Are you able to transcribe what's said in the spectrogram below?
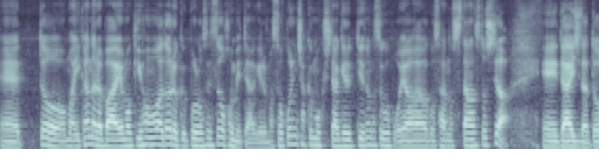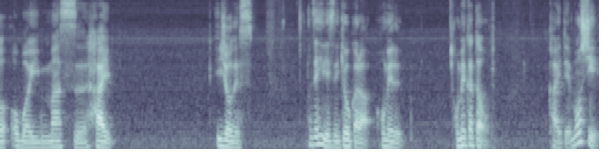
えーっとまあいかなる場合も基本は努力プロセスを褒めてあげる、まあ、そこに着目してあげるっていうのがすごく親御さんのスタンスとしては、えー大事だと思います。はい以上です。ぜひですね今日から褒める褒め方を変えてもし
